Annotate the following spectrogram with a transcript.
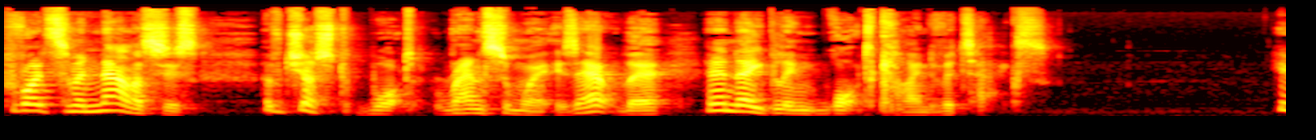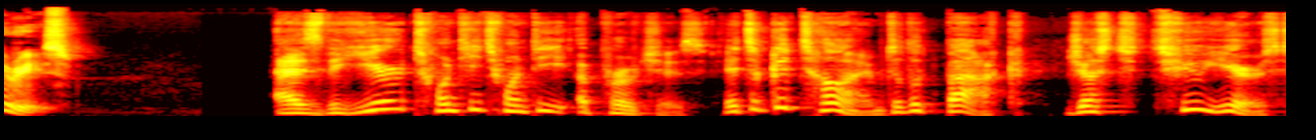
provides some analysis of just what ransomware is out there and enabling what kind of attacks. Here he is. As the year 2020 approaches, it's a good time to look back just two years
